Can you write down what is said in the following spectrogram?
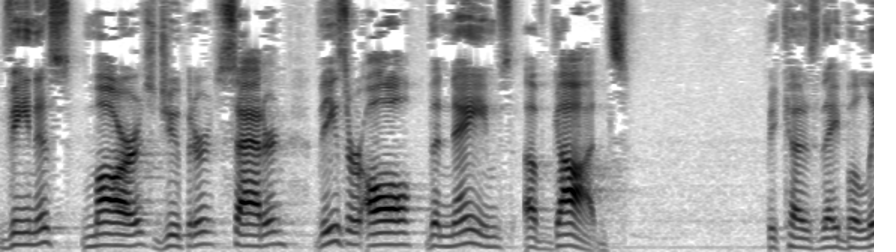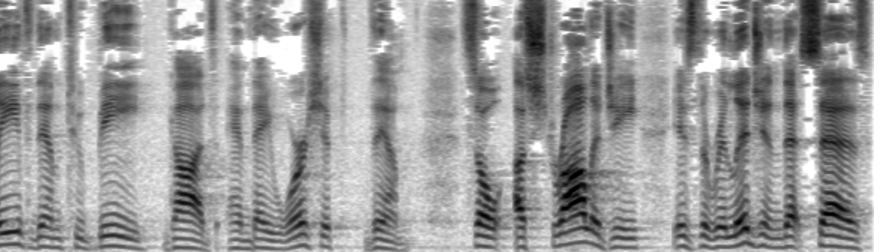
Venus, Mars, Jupiter, Saturn. These are all the names of gods because they believed them to be gods and they worshiped them. So astrology is the religion that says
